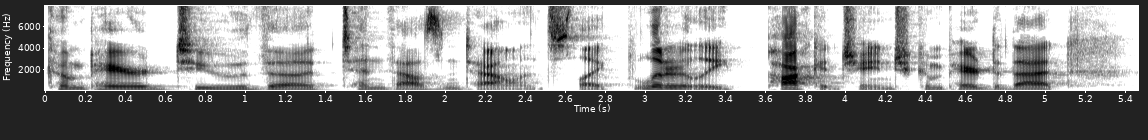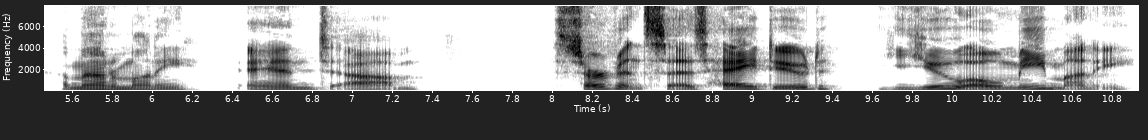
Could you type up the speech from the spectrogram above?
compared to the 10,000 talents, like literally pocket change compared to that amount of money. And um, servant says, Hey, dude, you owe me money.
